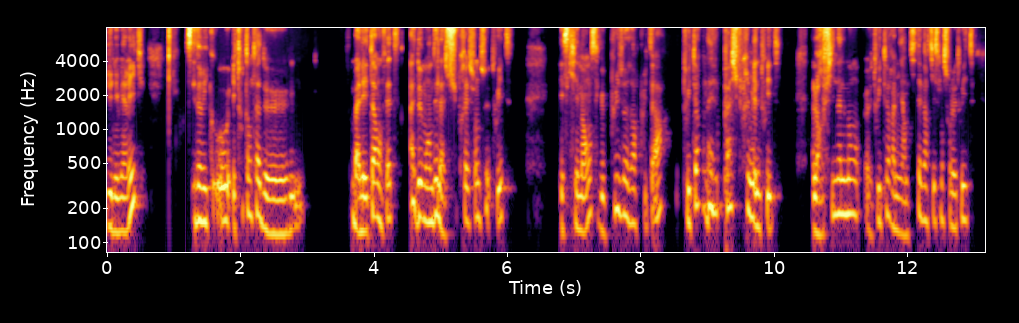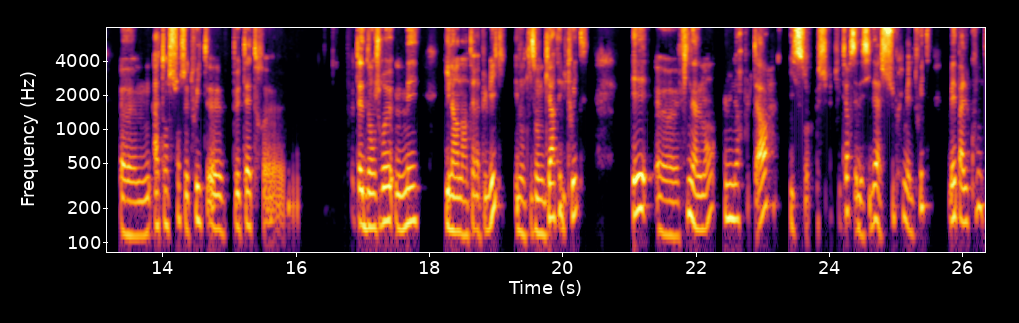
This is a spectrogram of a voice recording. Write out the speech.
du numérique, Cédric O et tout un tas de, bah, l'État, en fait, a demandé la suppression de ce tweet. Et ce qui est marrant, c'est que plusieurs heures plus tard, Twitter n'avait pas supprimé le tweet. Alors finalement, euh, Twitter a mis un petit avertissement sur le tweet. Euh, attention, ce tweet euh, peut être peut-être dangereux, mais il a un intérêt public. Et donc, ils ont gardé le tweet. Et finalement, une heure plus tard, Twitter s'est décidé à supprimer le tweet, mais pas le compte.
